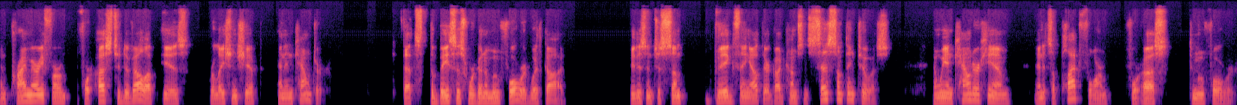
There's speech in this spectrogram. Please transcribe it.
And primary for, for us to develop is relationship and encounter. That's the basis we're going to move forward with God. It isn't just some vague thing out there. God comes and says something to us, and we encounter Him, and it's a platform for us to move forward.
